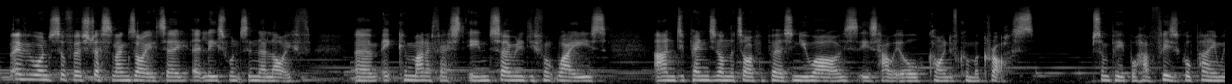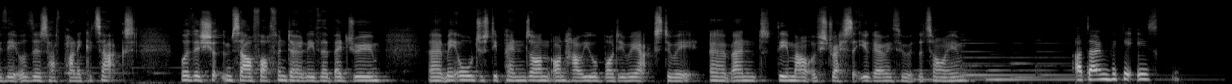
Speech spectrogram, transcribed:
Everyone suffers stress and anxiety at least once in their life. Um, it can manifest in so many different ways, and depending on the type of person you are, is, is how it all kind of come across. Some people have physical pain with it, others have panic attacks, others shut themselves off and don't leave their bedroom. Um, it all just depends on, on how your body reacts to it um, and the amount of stress that you're going through at the time. I don't think it is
